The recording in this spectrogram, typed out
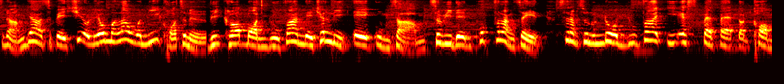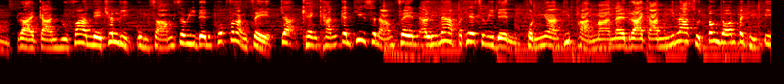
สนามหญ้าสเปเชียลเลี้ยวมาเล่าวันนี้ขอเสนอ วิเคราะห์บอลยูฟ่าเนชั่นลีก A กลุ่ม 3 สวีเดนพบฝรั่งเศส สนับสนุนโดยยูฟ่า ex88.com รายการยูฟ่าเนชั่นลีกกลุ่ม 3 สวีเดนพบฝรั่งเศส จะแข่งขันกันที่สนามเฟรนอารีนาประเทศสวีเดน ผลงานที่ผ่านมาในรายการนี้ล่าสุดต้องย้อนไปถึงปี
